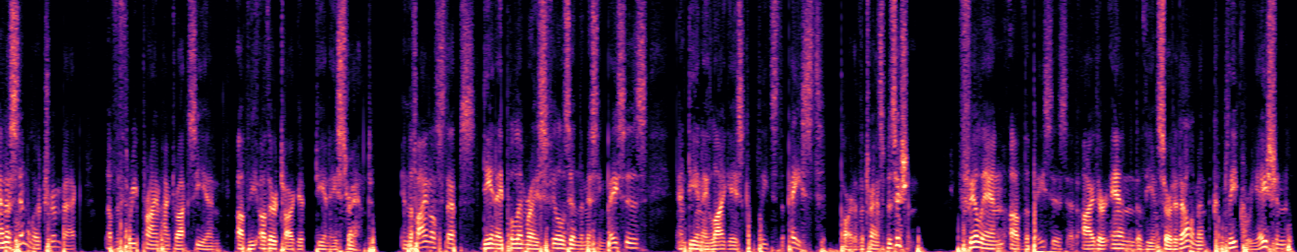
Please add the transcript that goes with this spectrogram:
and a similar trim back of the 3' hydroxy end of the other target DNA strand. In the final steps, DNA polymerase fills in the missing bases, and DNA ligase completes the paste part of the transposition fill-in of the bases at either end of the inserted element, complete creation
